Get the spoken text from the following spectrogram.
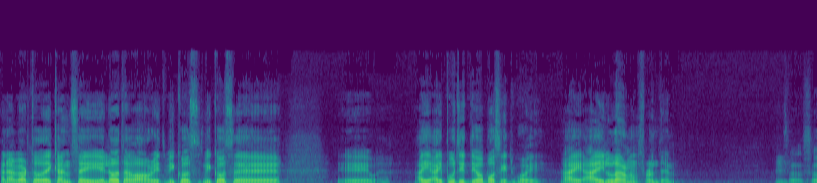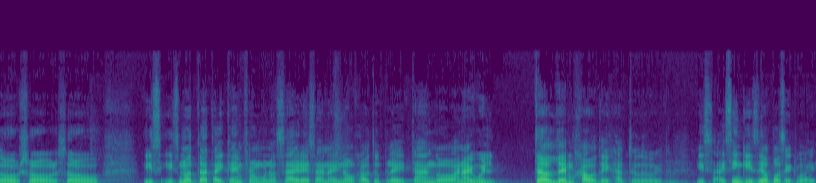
and Alberto they can say a lot about it because because uh, uh, I, I put it the opposite way. I, I learn from them. So so so so it's it's not that I came from Buenos Aires and I know how to play tango and I will tell them how they have to do it. It's, I think it's the opposite way.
